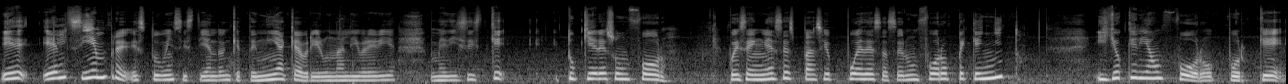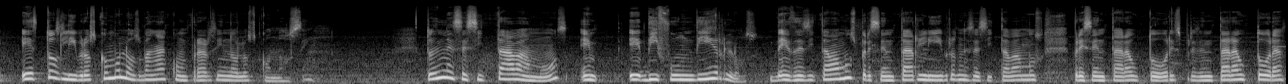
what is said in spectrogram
él siempre estuvo insistiendo en que tenía que abrir una librería. Me dices que tú quieres un foro, pues en ese espacio puedes hacer un foro pequeñito. Y yo quería un foro porque estos libros, ¿cómo los van a comprar si no los conocen? Entonces necesitábamos em, eh, difundirlos. Necesitábamos presentar libros, necesitábamos presentar autores, presentar autoras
